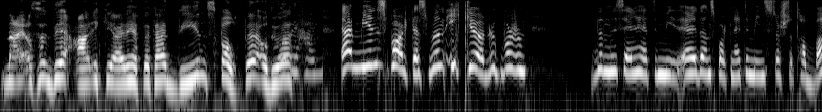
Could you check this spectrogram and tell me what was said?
Nei, altså, det er ikke jeg i det hele tatt. Dette er din spalte, og du har Ja, min spalte, Espen. Ikke ødelukk. Bare sånn denne, heter, min- eh, denne spalten heter Min største tabba.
